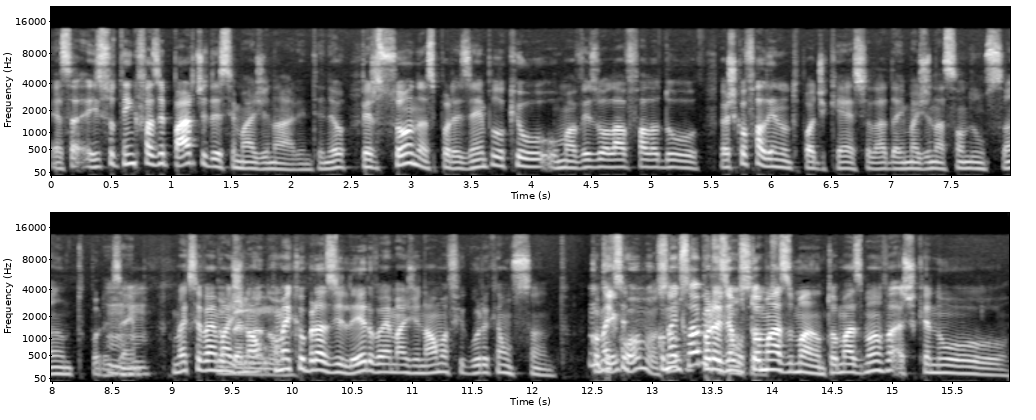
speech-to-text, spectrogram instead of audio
Essa, isso tem que fazer parte desse imaginário, entendeu? Personas, por exemplo, que o- uma vez o Olavo fala do. Eu acho que eu falei no outro podcast lá da imaginação de um santo, por exemplo. Como é que você vai Uhum. Imaginar. Como é que o brasileiro vai imaginar uma figura que é um santo? Não Como é tem que você- como, Como é não que, sabe por o que é um exemplo, santo. Thomas Mann. Thomas Mann, acho que é no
